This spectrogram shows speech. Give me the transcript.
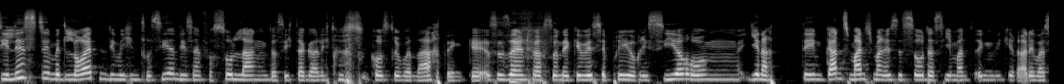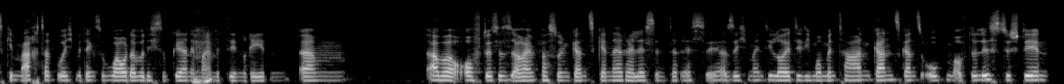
Die Liste mit Leuten, die mich interessieren, die ist einfach so lang, dass ich da gar nicht groß drüber nachdenke. Es ist einfach so eine gewisse Priorisierung, je nach trotzdem, ganz manchmal ist es so, dass jemand irgendwie gerade was gemacht hat, wo ich mir denke, so, wow, da würde ich so gerne mal mhm. mit denen reden. Ähm, aber oft ist es auch einfach so ein ganz generelles Interesse. Also ich meine, die Leute, die momentan ganz, ganz oben auf der Liste stehen,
